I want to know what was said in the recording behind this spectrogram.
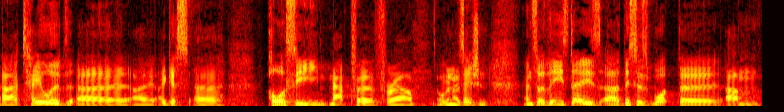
uh, tailored, I, I, guess, policy map for, for our organization. And so these days, this is what the um,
